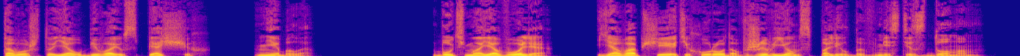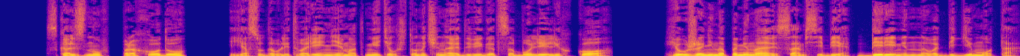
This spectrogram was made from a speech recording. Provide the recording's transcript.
того, что я убиваю спящих, не было. Будь моя воля, я вообще этих уродов живьем спалил бы вместе с домом. Скользнув к проходу, я с удовлетворением отметил, что начинаю двигаться более легко и уже не напоминаю сам себе беременного бегемота.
